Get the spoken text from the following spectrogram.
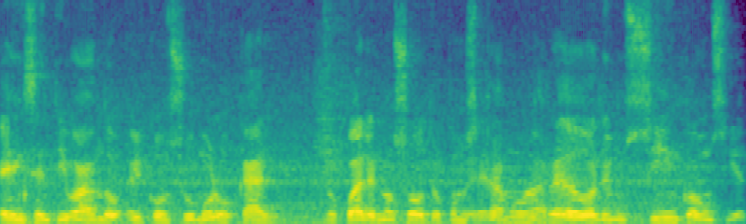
es incentivando el consumo local, lo cual nosotros, como estamos alrededor de un 5 a un 7.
